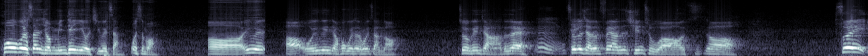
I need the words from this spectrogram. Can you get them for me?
货柜三雄明天也有机会涨，为什么？哦，因为好，我跟你讲，货柜三雄会涨哦。所以我跟你讲啊，对不对？嗯，这个讲的非常之清楚啊，哦，所以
